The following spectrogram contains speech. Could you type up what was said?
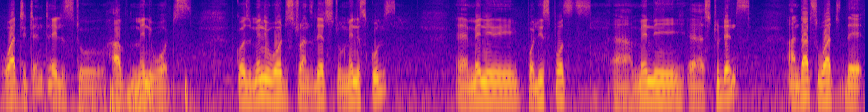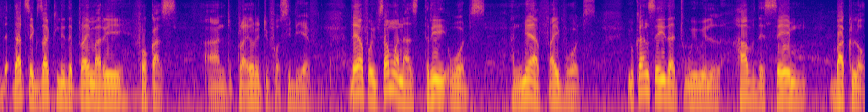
what it entails to have many wards, because many wards translates to many schools, uh, many police posts, uh, many uh, students, and that's what the that's exactly the primary focus and priority for CDF. Therefore, if someone has three wards and may have five wards, you can't say that we will have the same backlog.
